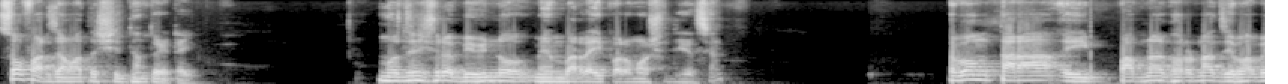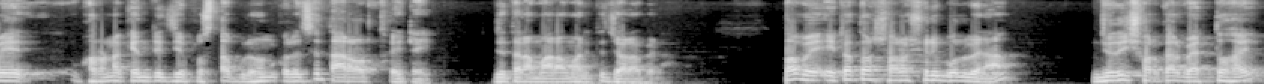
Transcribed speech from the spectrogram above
সোফার জামাতের সিদ্ধান্ত এটাই। মজলিসুরা বিভিন্ন মেম্বাররা এই পরামর্শ দিয়েছেন। এবং তারা এই পাবনার ঘটনা যেভাবে ঘটনা কেন্দ্রিক যে প্রস্তাব গ্রহণ করেছে, তার অর্থ এটাই যে তারা মারামারিতে জড়াবে না। তবে এটা তো সরাসরি বলবে না। যদি সরকার ব্যর্থ হয়,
